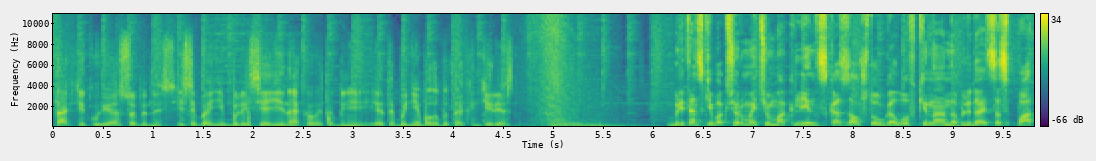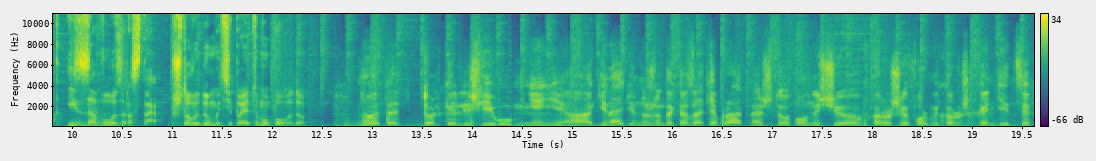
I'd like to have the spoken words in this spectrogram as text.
тактику и особенность. Если бы они были все одинаковые, это бы не, это бы не было бы так интересно. Британский боксер Мэтью Маклин сказал, что у Головкина наблюдается спад из-за возраста. Что вы думаете по этому поводу? Ну, это только лишь его мнение. А Геннадию нужно доказать обратное, что он еще в хорошей форме, в хороших кондициях.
